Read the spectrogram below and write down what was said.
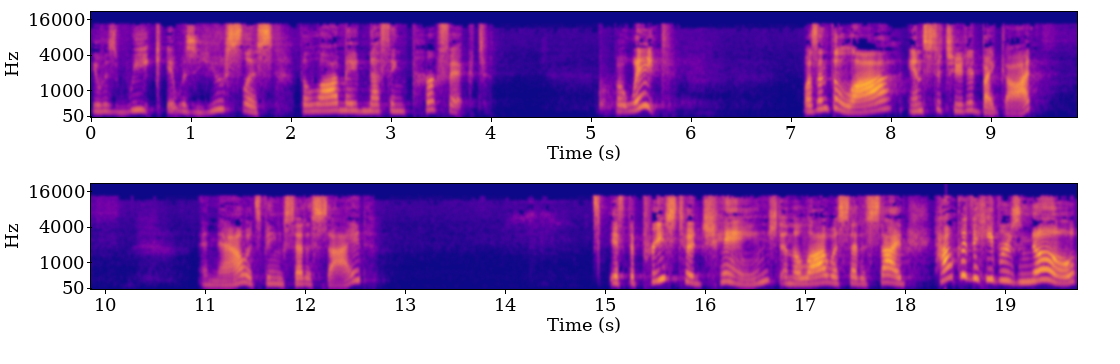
It was weak. It was useless. The law made nothing perfect. But wait, wasn't the law instituted by God? And now it's being set aside? If the priesthood changed and the law was set aside, how could the Hebrews know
